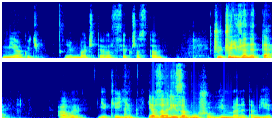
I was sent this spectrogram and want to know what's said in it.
м'якоть, як бачите, розсипчаста. Чуть-чуть вже не те. Але яке є. Я взагалі забув, що він в мене там є.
